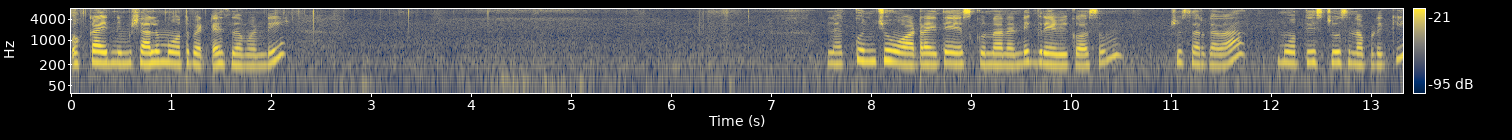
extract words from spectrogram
ఒక ఐదు నిమిషాలు మూత పెట్టేద్దామండి. ఇలా కొంచెం వాటర్ అయితే వేసుకున్నానండి గ్రేవీ కోసం. చూసారు కదా? మూత తీసి చూసినప్పటికీ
